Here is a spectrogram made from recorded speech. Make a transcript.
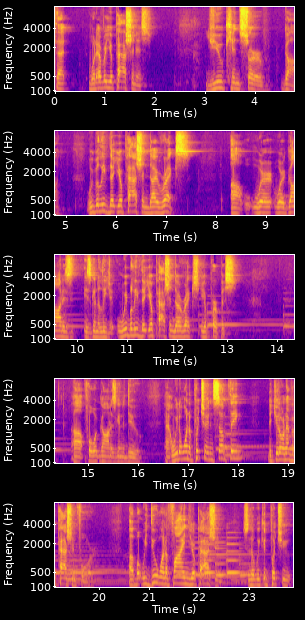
that whatever your passion is, you can serve God. We believe that your passion directs uh, where where God is is going to lead you. We believe that your passion directs your purpose uh, for what God is going to do. And we don't want to put you in something that you don't have a passion for. Uh, but we do want to find your passion so that we could put you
